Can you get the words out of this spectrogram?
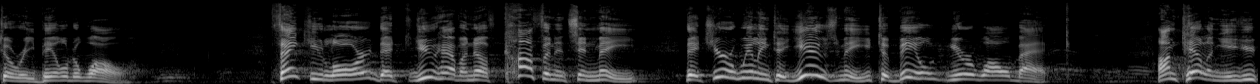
to rebuild a wall. Thank you, Lord, that you have enough confidence in me that you're willing to use me to build your wall back. I'm telling you, you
